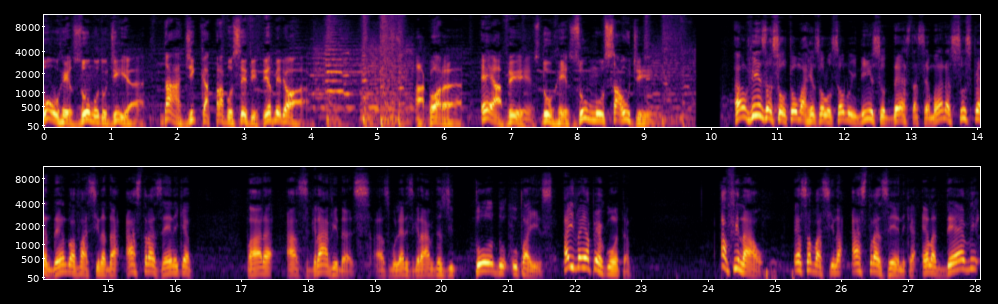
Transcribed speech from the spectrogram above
O resumo do dia dá a dica para você viver melhor. Agora é a vez do Resumo Saúde. A Anvisa soltou uma resolução no início desta semana suspendendo a vacina da AstraZeneca para as grávidas, as mulheres grávidas de todo o país. Aí vem a pergunta: afinal, essa vacina AstraZeneca, ela deve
